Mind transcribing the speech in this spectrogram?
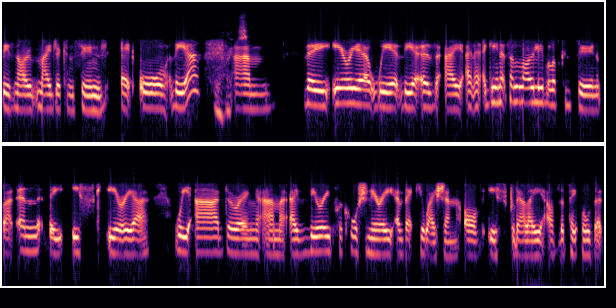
There's no major concerns at all there. Right. Um, the area where there is a, and again, it's a low level of concern, but in the Esk area, we are doing um, a very precautionary evacuation of Esk Valley of the people that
